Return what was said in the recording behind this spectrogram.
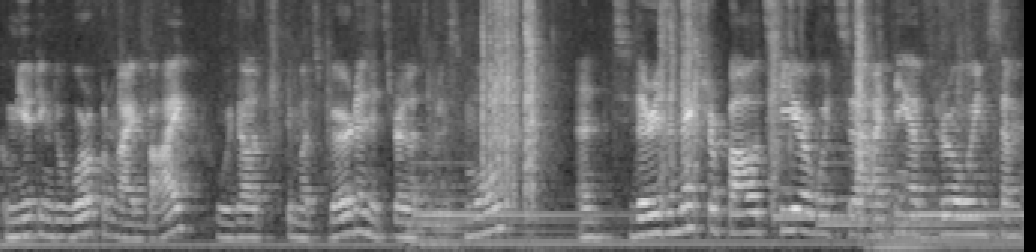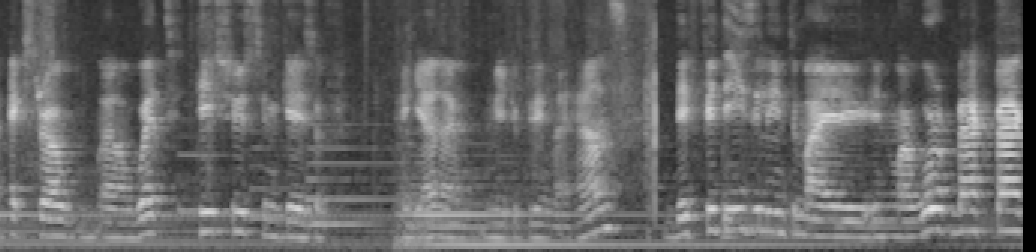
commuting to work on my bike without too much burden. It's relatively small. And there is an extra pouch here which I think I've thrown in some extra wet tissues in case of again I need to clean my hands. They fit easily into my in my work backpack.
